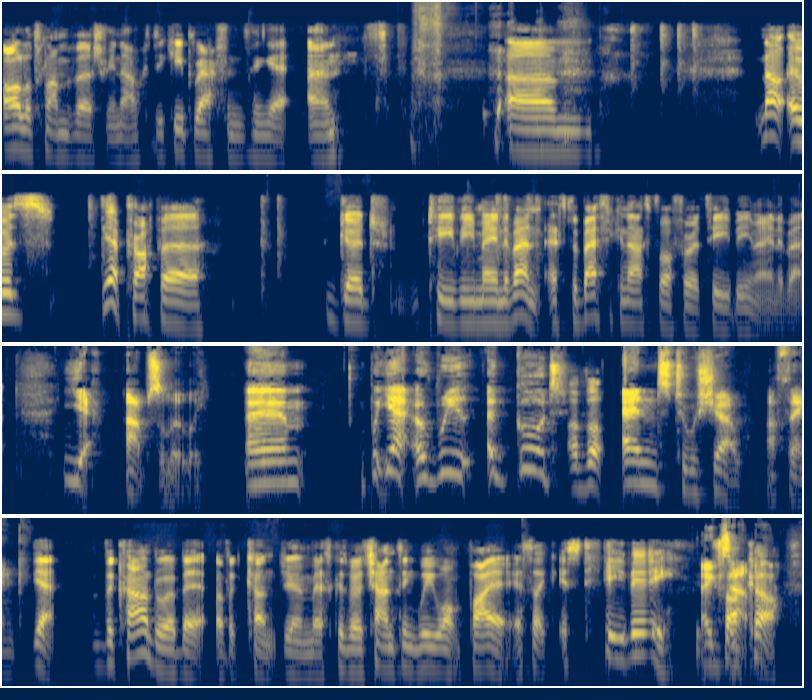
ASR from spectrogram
all of Slammiversary now because you keep referencing it, and um, no, it was yeah proper good TV main event. It's the best you can ask for for a TV main event. Yeah, absolutely. Um, but yeah, a real a good end to a show. I think. yeah. The crowd were a bit of a cunt during this because they were chanting "We want fire." It's like it's TV. Exactly. Fuck off.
